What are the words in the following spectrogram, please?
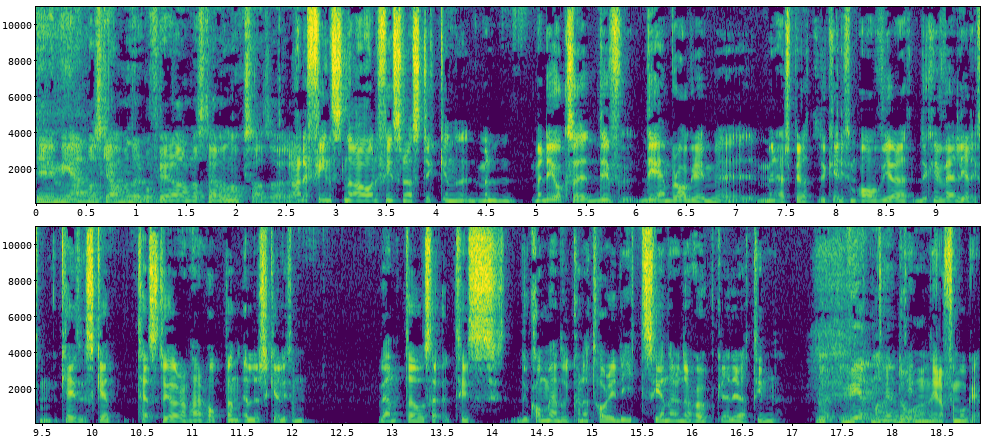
Är det meningen att man ska använda det på flera andra ställen också? Alltså, eller? Ja, det finns, ja, det finns några stycken. Men, men det är också det är, det är en bra grej med, med det här spelet. Du kan liksom avgöra, du kan välja. Liksom, okej, ska jag testa att göra de här hoppen eller ska jag liksom vänta och, tills... Du kommer ändå kunna ta dig dit senare när du har uppgraderat din, Men Vet man det då? din, dina förmågor.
